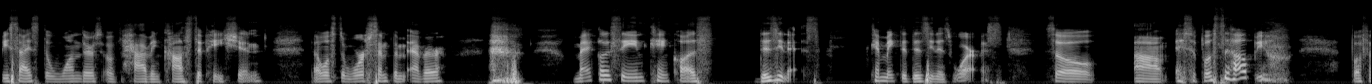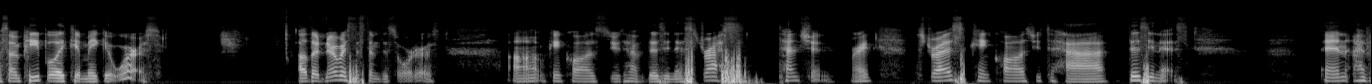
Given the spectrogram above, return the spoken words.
besides the wonders of having constipation. That was the worst symptom ever. Meclizine can cause dizziness, can make the dizziness worse. So um, it's supposed to help you, but for some people, it can make it worse. Other nervous system disorders um, can cause you to have dizziness, stress, tension, right? Stress can cause you to have dizziness. And I've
